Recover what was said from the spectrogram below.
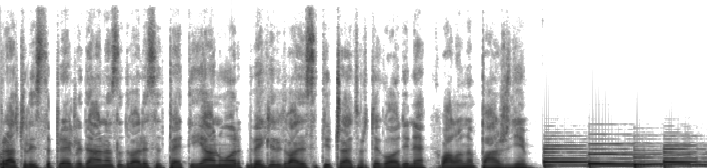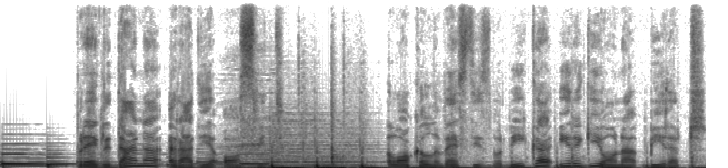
Pratili ste pregled dana za 25. januar 2024. godine. Hvala na pažnji. Pregled dana radije Osvit. Lokalne vesti iz Vornika i regiona Birač.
